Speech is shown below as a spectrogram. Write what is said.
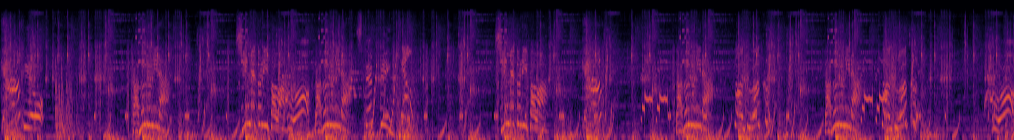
キャー器用ダブルミラー。シンメトリーパワうー。わダブルミラー。ステッピン。ンシンメトリーパワー。キャー。ダブルミラー。ワクワク。ダブルミラー。ワクワク。うわ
